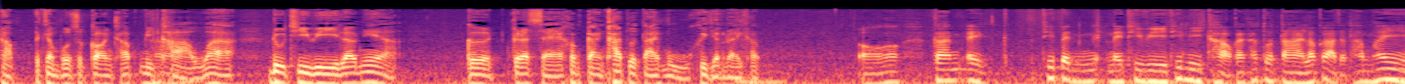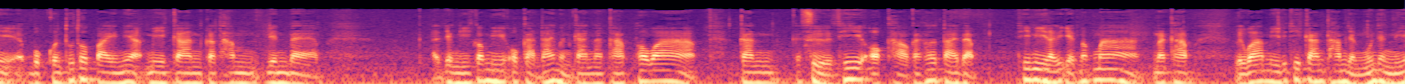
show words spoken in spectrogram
ครับอาจารย์พลสกรครับ มีข่าวว่าดูทีวีแล้วเนี่ยเกิดกระแสของการฆ่าตัวตายหมู่คืออย่างไรครับ อ๋อ การไอที่เป็นในทีวีที่มีข่าวการฆ่าตัวตาย แล้วก็อาจจะทำให้บุคคลทั่วๆไปเนี่ยมีการกระทำเรียนแบบ อย่างนี้ก็มีโอกาสได้เหมือนกันนะครับ เพราะว่าการสื่อที่ออกข่าวการฆ่าตัวตายแบบที่มีรายละเอียดมากๆนะครับ หรือว่ามีวิธีการทำอย่างงู้นอย่างนี้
